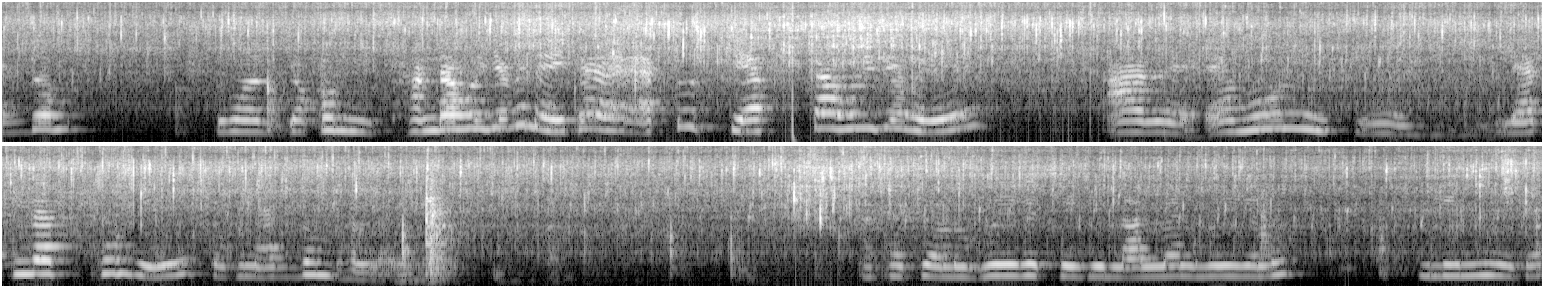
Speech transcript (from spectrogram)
একদম তোমার যখন ঠান্ডা হয়ে যাবে না, এটা এত চ্যাপটা হয়ে যাবে আর এমন ল্যাট ল্যাট করবে তখন একদম ভালো লাগে আচ্ছা চলো হয়ে গেছে যে লাল লাল হয়ে গেল। তুলে নিয়ে এটা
